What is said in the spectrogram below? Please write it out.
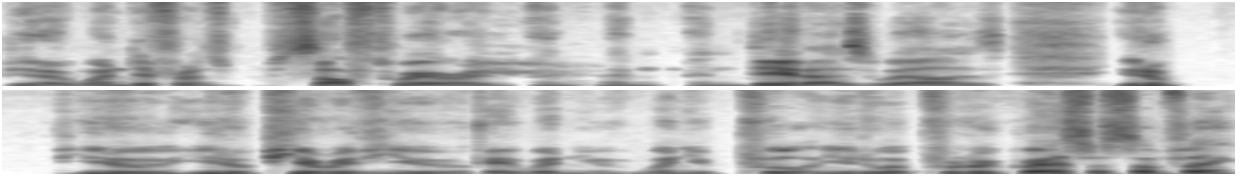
you know, one difference software and, and, and data as well is you do you do you do peer review okay? When you when you pull you do a pull request or something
